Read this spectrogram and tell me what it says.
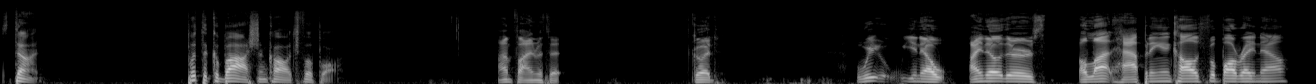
It's done. Put the kibosh on college football. I'm fine with it. Good. We, you know, I know there's a lot happening in college football right now.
